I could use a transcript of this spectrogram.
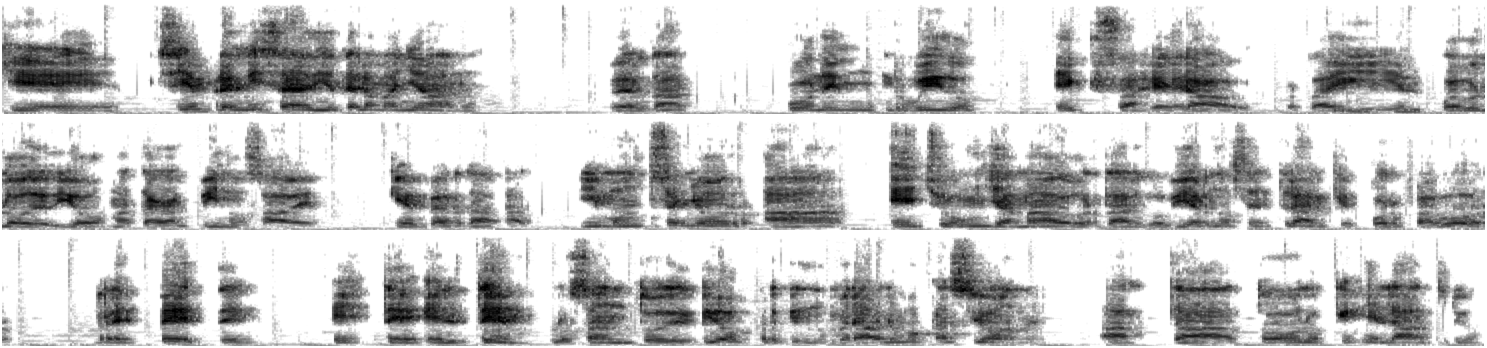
que siempre en misa de 10 de la mañana, ¿verdad? Ponen un ruido exagerado, ¿verdad? Y el pueblo de Dios, Matagalpino, sabe que es verdad. Y Monseñor ha hecho un llamado, ¿verdad?, al gobierno central que por favor respeten este, el templo santo de Dios, porque en innumerables ocasiones, hasta todo lo que es el atrio,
